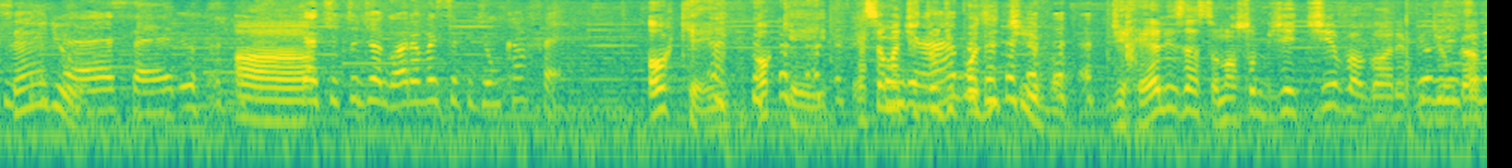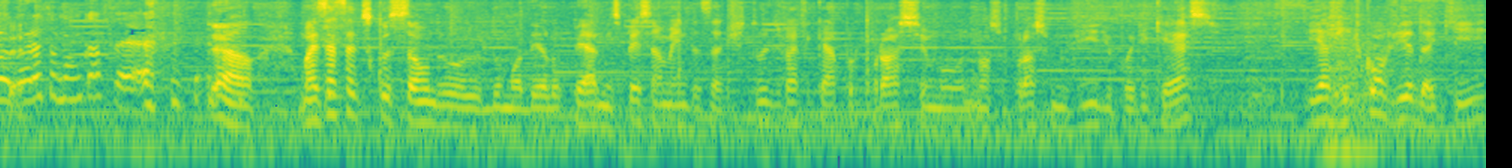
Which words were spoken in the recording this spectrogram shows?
Sério? É, sério. Ah... a atitude agora vai ser pedir um café. Ok, ok. Essa é uma Combinado? atitude positiva, de realização. Nosso objetivo agora é pedir um café. O objetivo agora é tomar um café. Não, mas essa discussão do, do modelo PERM, especialmente das atitudes, vai ficar para o próximo, nosso próximo vídeo, podcast. E a gente convida aqui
